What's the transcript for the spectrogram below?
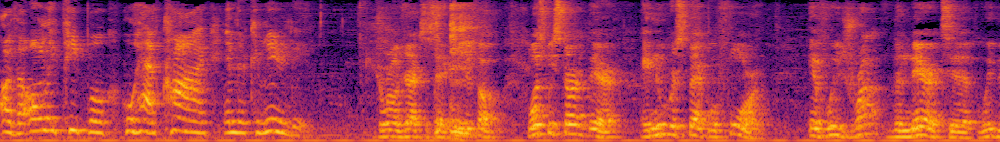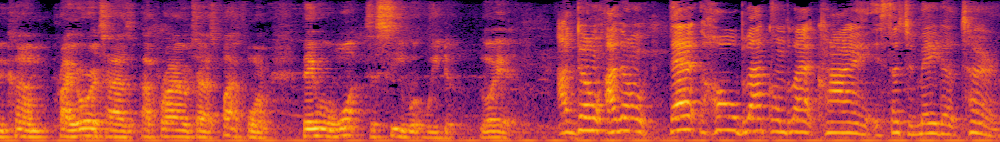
are the only people who have crime in their community. Jerome Jackson said, your thought. Once we start there, a new respect will form. If we drop the narrative, we become prioritize a prioritized platform. They will want to see what we do. Go ahead. I don't I don't that whole black on black crime is such a made up term.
